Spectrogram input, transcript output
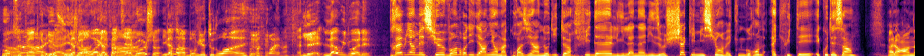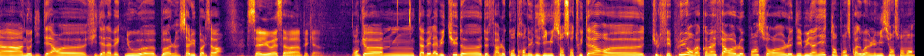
course ou fait un truc de fou, il genre un- ouais, il est parti un- à gauche. Il a Non, fait non, un bon vieux tout droit. euh, pas de problème. il est là où il doit aller. Très bien, messieurs. Vendredi dernier, on a croisé un auditeur fidèle. Il analyse chaque émission avec une grande acuité. Écoutez ça. Alors, on a un auditeur euh, fidèle avec nous, euh, Paul. Salut, Paul, ça va? Salut, ouais, ça va, impeccable. Donc, euh, tu avais l'habitude euh, de faire le compte-rendu des émissions sur Twitter. euh, tu le fais plus. On va quand même faire euh, le point sur le début d'année. T'en penses quoi de WM l'émission en ce moment?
